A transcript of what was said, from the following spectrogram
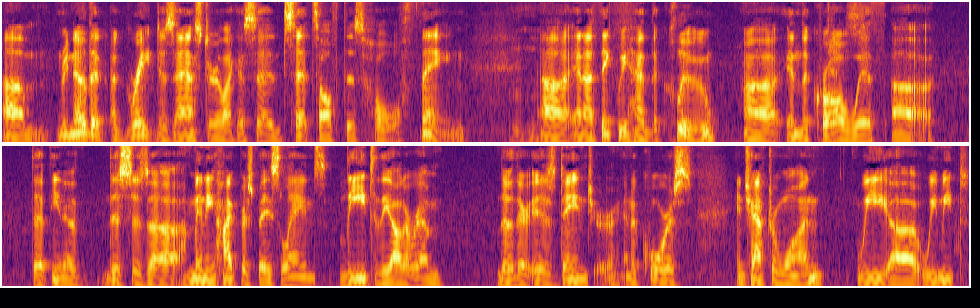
Um, we know that a great disaster, like I said, sets off this whole thing, uh, and I think we had the clue uh, in the crawl Yes. with uh, that you know this is uh, many hyperspace lanes lead to the outer rim, though there is danger. And of course, in chapter one, we uh, we meet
